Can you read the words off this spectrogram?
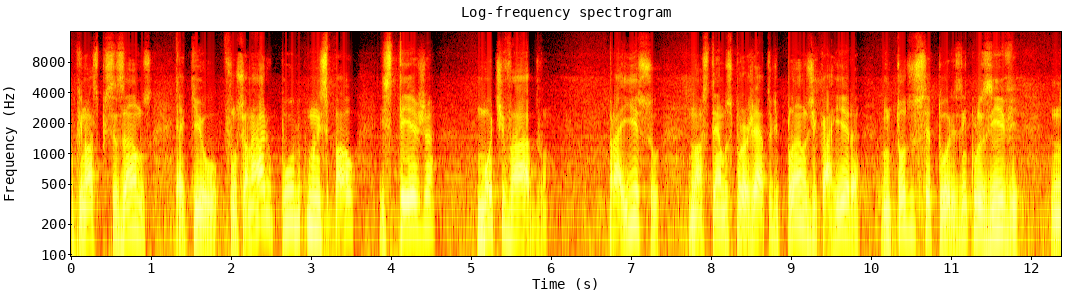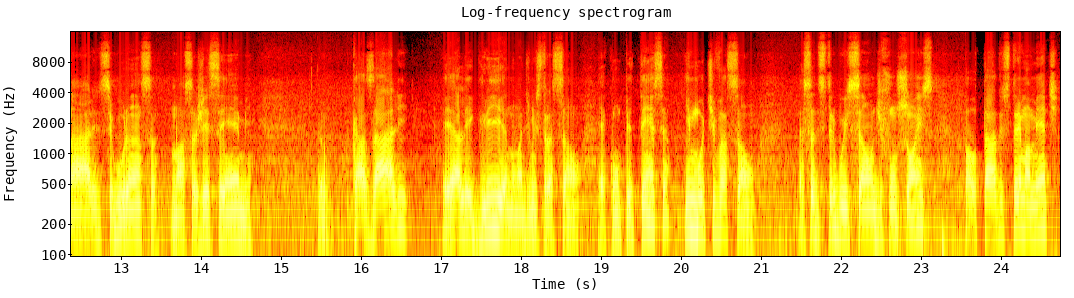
O que nós precisamos é que o funcionário público municipal esteja motivado. Para isso, nós temos projeto de planos de carreira em todos os setores, inclusive na área de segurança, nossa GCM. Casale é alegria numa administração, é competência e motivação. Essa distribuição de funções pautado extremamente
